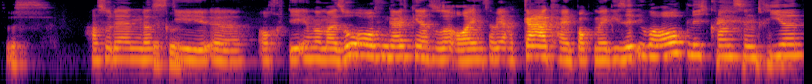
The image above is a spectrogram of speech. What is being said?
es ist Hast du denn, dass cool. die äh, auch die irgendwann mal so auf den Geist gehen, dass du sagst, oh, jetzt habe ich ja gar keinen Bock mehr, die sind überhaupt nicht konzentrieren,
